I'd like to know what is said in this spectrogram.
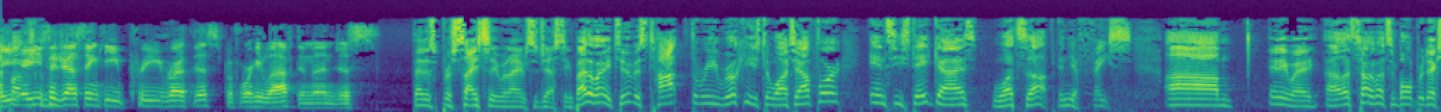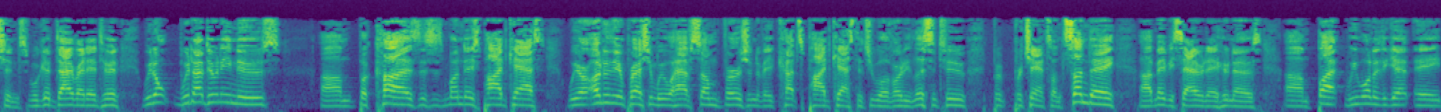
are you, up? Are some... you suggesting he pre-wrote this before he left and then just? That is precisely what I am suggesting. By the way, two of his top three rookies to watch out for, NC State guys. What's up in your face? Um, anyway, uh, let's talk about some bold predictions. We'll get dive right into it. We don't, we're not doing any news. Um, because this is Monday's podcast, we are under the impression we will have some version of a cuts podcast that you will have already listened to, per- perchance on Sunday, uh, maybe Saturday, who knows. Um, but we wanted to get a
